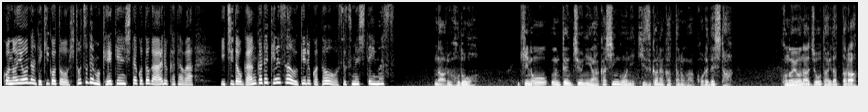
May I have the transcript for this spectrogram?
このような出来事を一つでも経験したことがある方は一度眼科で検査を受けることをお勧めしています。なるほど昨日運転中に赤信号に気づかなかったのがこれでした。このような状態だったら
